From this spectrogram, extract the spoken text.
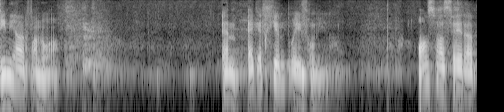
10 jaar van nou af. En ek het geen twyfel nie. Ons sal sê dat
